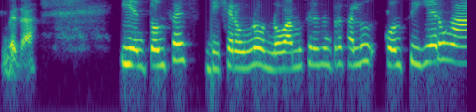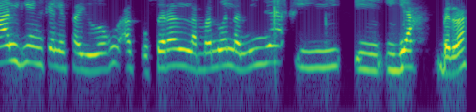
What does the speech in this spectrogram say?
¿verdad? Y entonces dijeron, no, no vamos a ir al centro de salud. Consiguieron a alguien que les ayudó a coser a la mano de la niña y, y, ya, ¿verdad?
